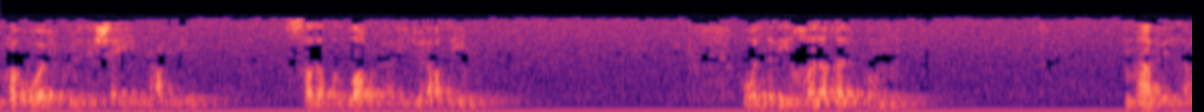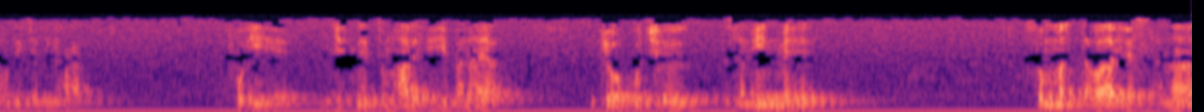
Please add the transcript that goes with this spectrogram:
وهو بكل شيء عليم صدق الله العلي العظيم هو الذي خلق لكم ما فی الارض جمیعا۔ وہی ہے جس نے تمہارے لیے بنایا۔ جو کچھ زمین میں ہے۔ ثم استوى الى السماء۔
